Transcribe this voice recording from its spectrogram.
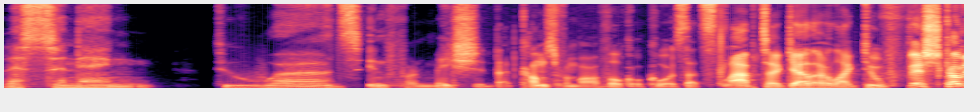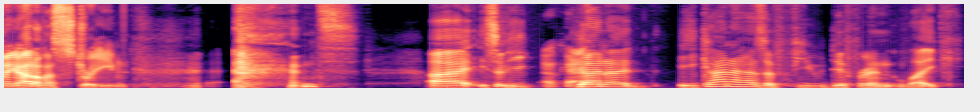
listening to words, information that comes from our vocal cords that slap together like two fish coming out of a stream. And uh, so he Okay. kind of he kind of has a few different like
